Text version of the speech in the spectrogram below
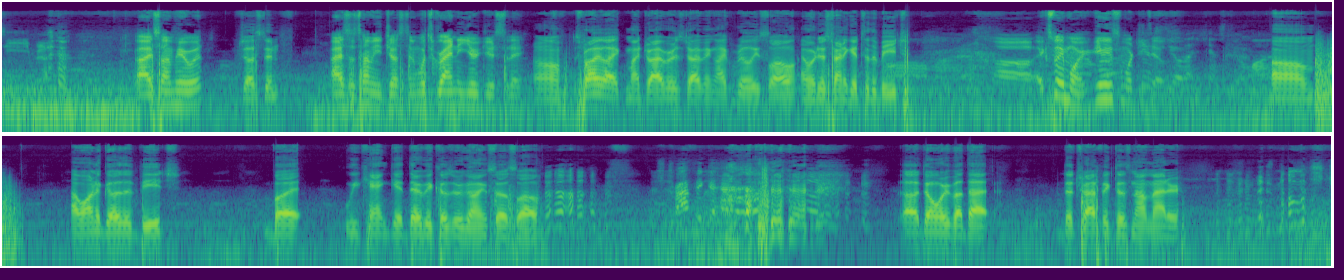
in See, bro. All right, so I'm here with. Justin. All right, so tell me, Justin, what's grinding your gears today? Oh, it's probably like my driver is driving like really slow, and we're just trying to get to the beach. Oh. Uh, explain more. Give me some more details. You can't steal mine. Um, I want to go to the beach, but we can't get there because we're going so slow. There's traffic ahead. uh, don't worry about that. The traffic does not matter. There's not much.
